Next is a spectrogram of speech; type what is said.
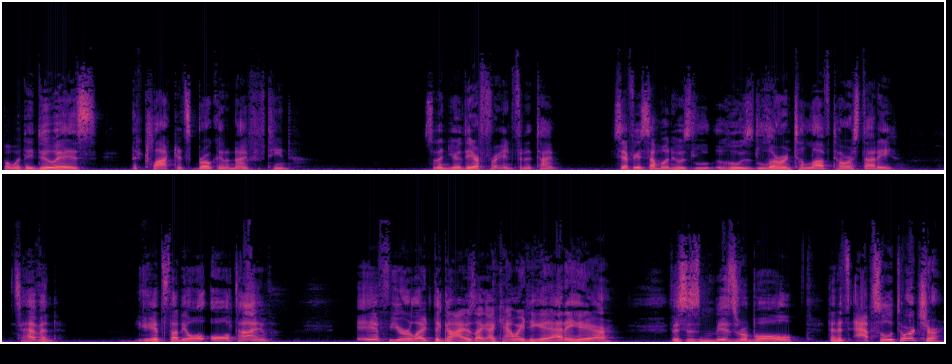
But what they do is the clock gets broken at 9.15. So then you're there for infinite time. So if you're someone who's, who's learned to love Torah study, it's heaven. You can get study all, all time. If you're like the guy who's like, I can't wait to get out of here. This is miserable. Then it's absolute torture.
